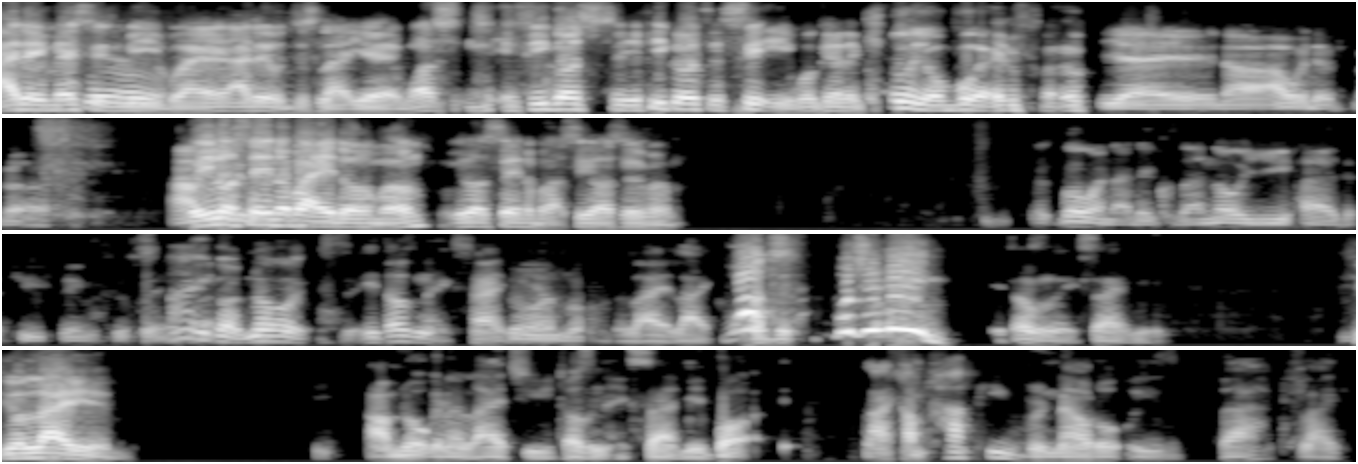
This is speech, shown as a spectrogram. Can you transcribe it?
I didn't message me, Yeah. but I, I did just like, yeah. Once if he goes to if he goes to City, we're gonna kill your boy. Bro. Yeah, yeah, no, I would have. No. What you not saying about it though, man? We're not saying about CR7? Go on, Ade, because I know you had a few things to say. I ain't got no. It doesn't excite me. Go on. I'm not gonna. Like What? obvi- What do you mean? It doesn't excite me. You're lying. I'm not gonna lie to you, it doesn't excite me. But like, I'm happy Ronaldo is back. Like,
